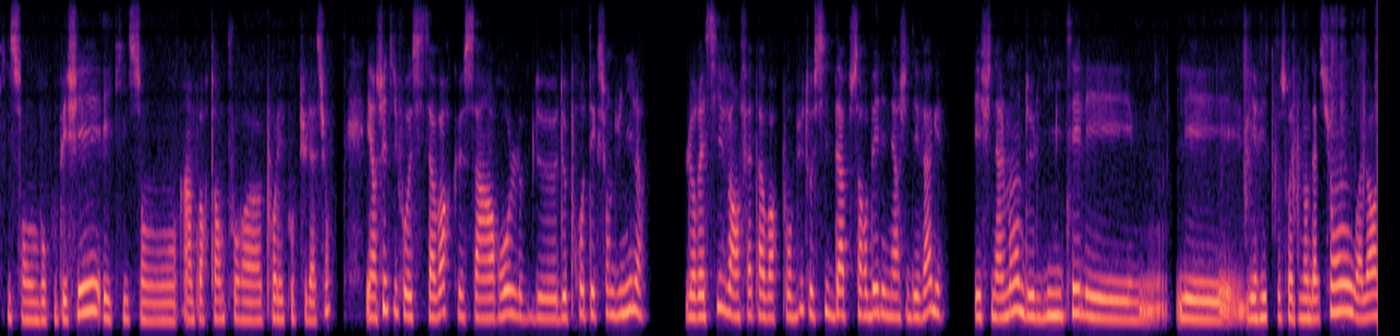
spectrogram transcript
qui sont beaucoup pêchés et qui sont importants pour, heu, pour les populations. Et ensuite, il faut aussi savoir que ça a un rôle de protection d'une île. Le récif va en fait avoir pour but aussi d'absorber l'énergie des vagues et finalement de limiter les, les risques soit d'inondation ou alors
